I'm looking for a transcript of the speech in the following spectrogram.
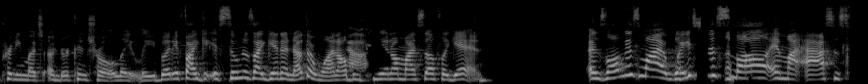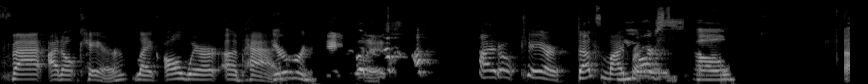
pretty much under control lately. But if I get, as soon as I get another one, I'll Yeah. be peeing on myself again. As long as my waist is small and my ass is fat, I don't care. Like I'll wear a pad. You're ridiculous. I don't care. That's my you are so uh,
